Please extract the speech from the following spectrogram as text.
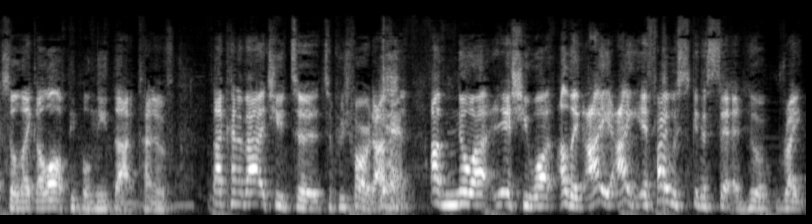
So, like, a lot of people need that kind of. That kind of attitude to, to push forward. I, Yeah. have, I have no uh, issue. What I like, I, I, if I was going to sit and who write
